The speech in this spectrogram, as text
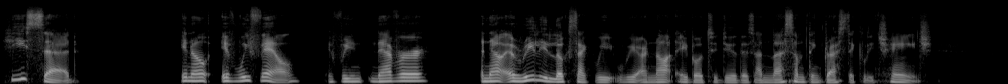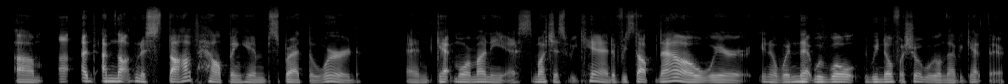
he said, you know, if we fail, if we never and now it really looks like we we are not able to do this unless something drastically change. Um, I, I'm not going to stop helping him spread the word and get more money as much as we can. If we stop now, we're you know we're ne- we will we know for sure we will never get there.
